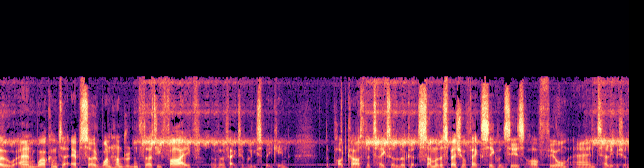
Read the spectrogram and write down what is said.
Hello, and welcome to episode 135 of Effectively Speaking, the podcast that takes a look at some of the special effects sequences of film and television,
